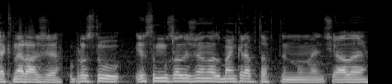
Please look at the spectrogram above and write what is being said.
Jak na razie. Po prostu jestem uzależniony od Minecrafta w tym momencie, ale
